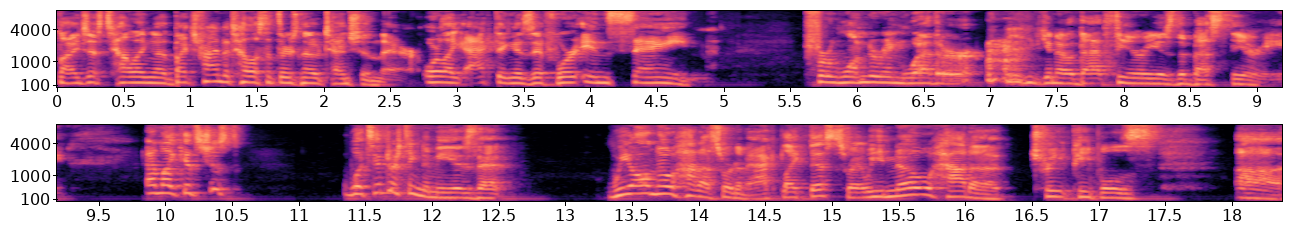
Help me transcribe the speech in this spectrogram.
by just telling us by trying to tell us that there's no tension there or like acting as if we're insane for wondering whether you know that theory is the best theory. And like it's just what's interesting to me is that we all know how to sort of act like this right? We know how to treat people's uh,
